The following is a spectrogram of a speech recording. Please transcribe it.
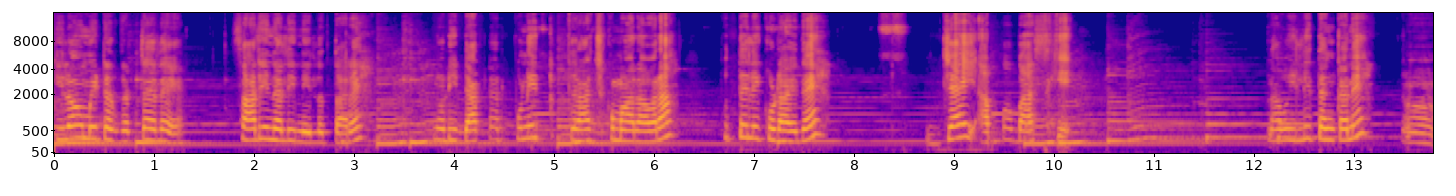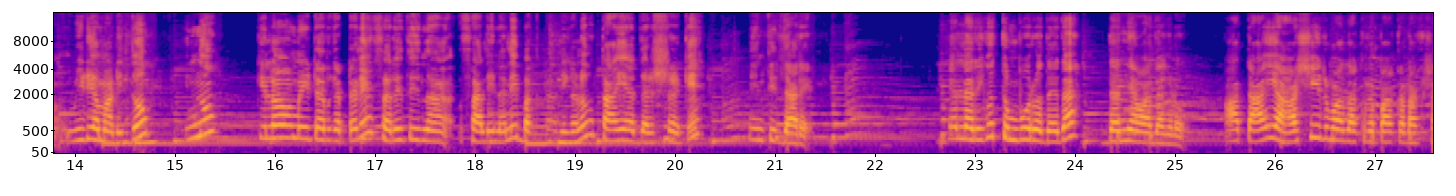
ಕಿಲೋಮೀಟರ್ ಗಟ್ಟಲೆ ಸಾಲಿನಲ್ಲಿ ನಿಲ್ಲುತ್ತಾರೆ. ನೋಡಿ, ಡಾಕ್ಟರ್ ಪುನೀತ್ ರಾಜ್ಕುಮಾರ್ ಅವರ ಪುತ್ತಲಿ ಕೂಡ ಇದೆ. ಜೈ ಅಪ್ಪ ಬಾಸ್ಗೆ. ನಾವು ಇಲ್ಲಿ ತನಕನೇ ವಿಡಿಯೋ ಮಾಡಿದ್ದು. ಇನ್ನು ಕಿಲೋಮೀಟರ್ ಗಟ್ಟಲೆ ಸರಿದಿನ ಸಾಲಿನಲ್ಲಿ ಭಕ್ತಾದಿಗಳು, ತಾಯಿಯ ದರ್ಶನಕ್ಕೆ ನಿಂತಿದ್ದಾರೆ. ಎಲ್ಲರಿಗೂ ತುಂಬು ಹೃದಯದ ಧನ್ಯವಾದಗಳು. ಆ ತಾಯಿಯ ಆಶೀರ್ವಾದ, ಕೃಪಾ, ಕಟಾಕ್ಷ,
